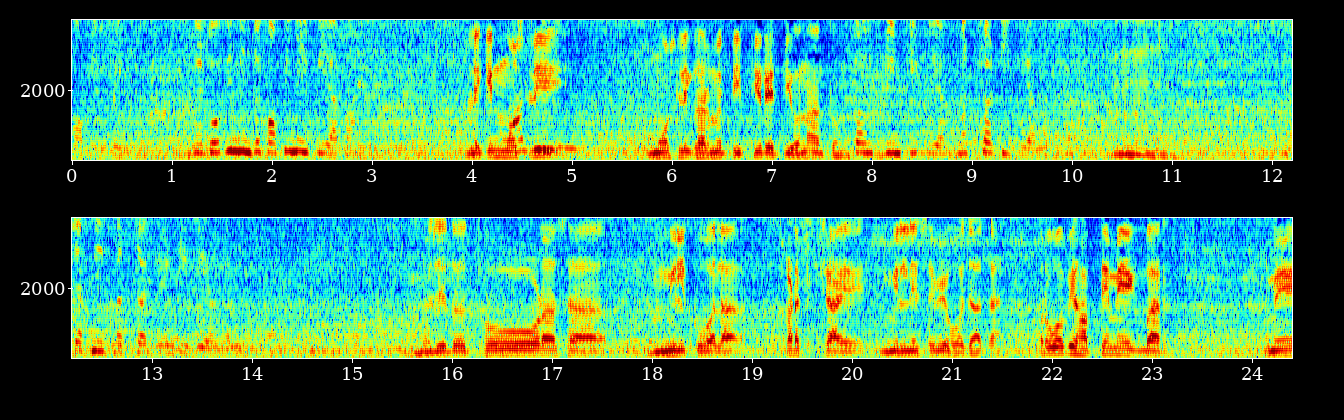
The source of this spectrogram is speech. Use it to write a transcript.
coffee free मैं दो तीन दिन से कॉफ़ी नहीं पिया था। लेकिन मोस्टली। मोस्टली घर में पीती रहती हो ना तुम। कल ग्रीन टी पिया मच्छा टी पिया मच्छा हम्म। जैपनीज मच्छा ग्रीन टी पिया कल। मुझे तो थोड़ा सा मिल्क वाला कड़क चाय मिलने से भी हो जाता है। और वो भी हफ़्ते में एक बार। मैं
